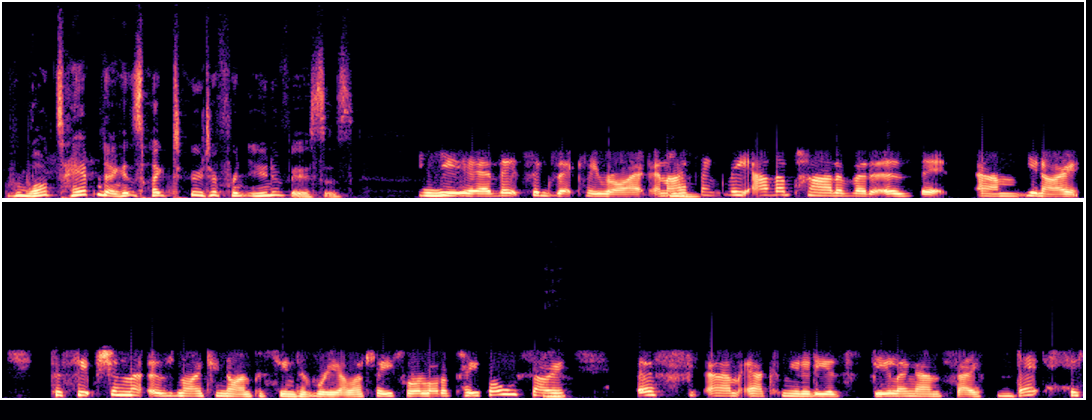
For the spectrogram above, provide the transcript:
what's happening? It's like two different universes. Yeah, that's exactly right. And mm. I hmm. think the other part of it is that, um, you know, perception is 99% of reality for a lot of people. So yeah. If um, our community is feeling unsafe, that has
